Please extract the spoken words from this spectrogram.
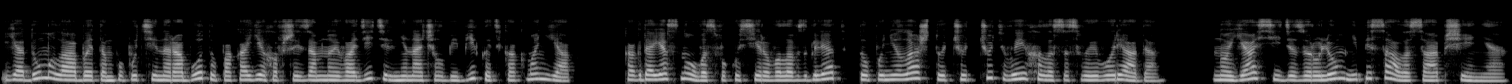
Я думала об этом по пути на работу, пока ехавший за мной водитель не начал бибикать как маньяк. Когда я снова сфокусировала взгляд, то поняла, что чуть-чуть выехала со своего ряда. Но я, сидя за рулем, не писала сообщения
